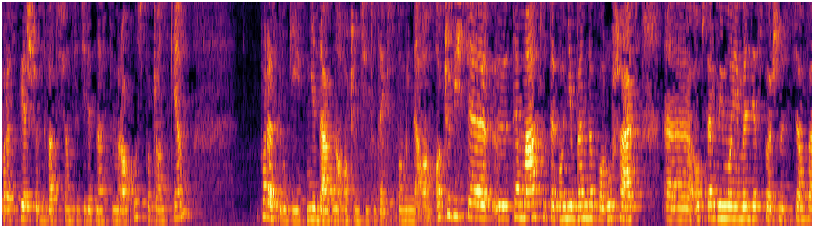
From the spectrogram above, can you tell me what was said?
po raz pierwszy w 2019 roku z początkiem. Po raz drugi niedawno, o czym Ci tutaj wspominałam. Oczywiście y, tematu tego nie będę poruszać. E, obserwuj moje media społecznościowe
